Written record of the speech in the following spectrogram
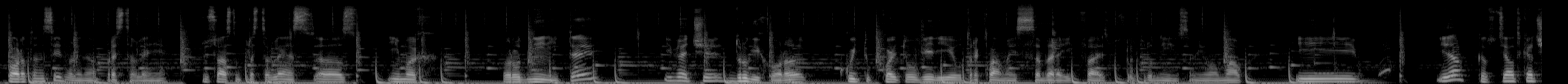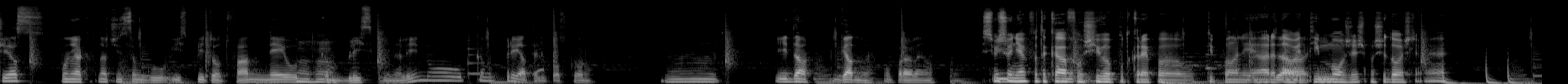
хората не са идвали на представление. Мисля, аз на представление а, имах роднините и вече други хора, които, който види от реклама и се събере. И това е смисъл от роднини съм имал малко. И, и да, като цяло така, че аз по някакъв начин съм го изпитал това, не от mm-hmm. към близки, нали, но от към приятели по-скоро. М- и да, гадно е, определено. В смисъл и... някаква такава да. фалшива подкрепа от типа, нали, аре да, давай, ти и... можеш, ма ще дойдеш ли? Е.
